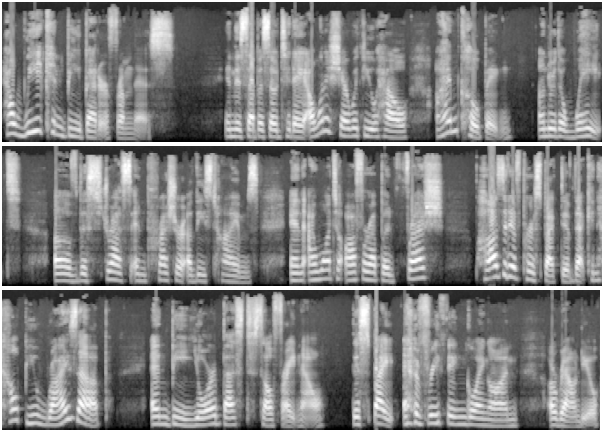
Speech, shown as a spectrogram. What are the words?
how we can be better from this. In this episode today, I want to share with you how I'm coping under the weight of the stress and pressure of these times. And I want to offer up a fresh, positive perspective that can help you rise up and be your best self right now, despite everything going on around you.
